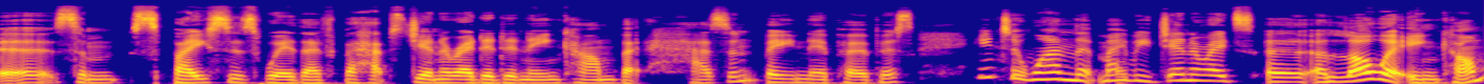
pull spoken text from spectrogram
uh, some spaces where they've perhaps generated an income but hasn't been their purpose into one that maybe generates a, a lower income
